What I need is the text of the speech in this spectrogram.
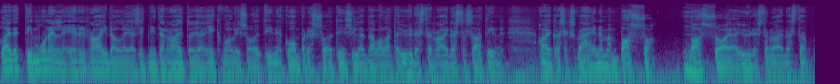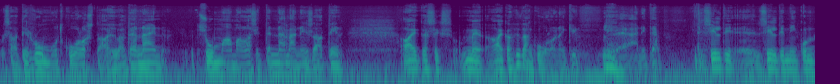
laitettiin monelle eri raidalle ja sitten niitä raitoja ekvalisoitiin ja kompressoitiin sillä tavalla, että yhdestä raidasta saatiin aikaiseksi vähän enemmän basso. Bassoa ja yhdestä raidasta saatiin rummut kuulostaa hyvältä ja näin summaamalla sitten nämä, niin saatiin aikaiseksi me, aika hyvän kuulonenkin live-äänite. Silti, silti niin kuin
